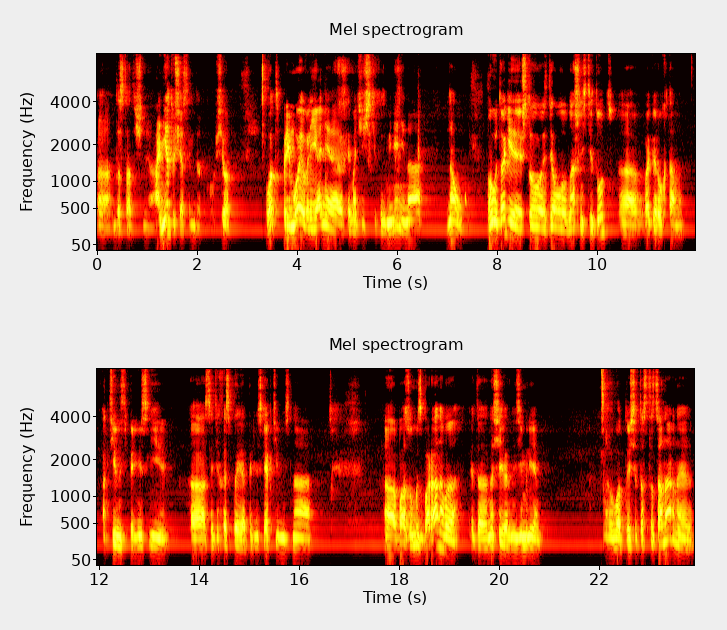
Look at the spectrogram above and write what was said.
э, достаточная. А нету сейчас иногда такого. Все. Вот прямое влияние климатических изменений на науку. Но в итоге, что сделал наш институт, э, во-первых, там активность перенесли э, с этих СП, перенесли активность на э, базу мыс Баранова, это на Северной Земле. Вот, то есть это стационарная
